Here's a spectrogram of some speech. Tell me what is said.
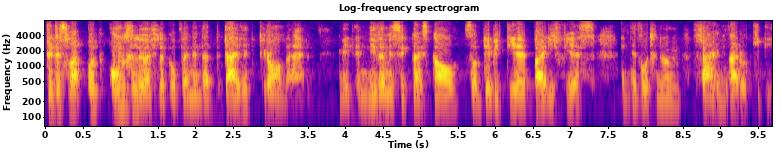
Dit is wat ook ongelooflik opwindend dat David Kramer met 'n nuwe musiekblyspel sal debuteer by die fees en dit word genoem Ver in die wêreld Kitty.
